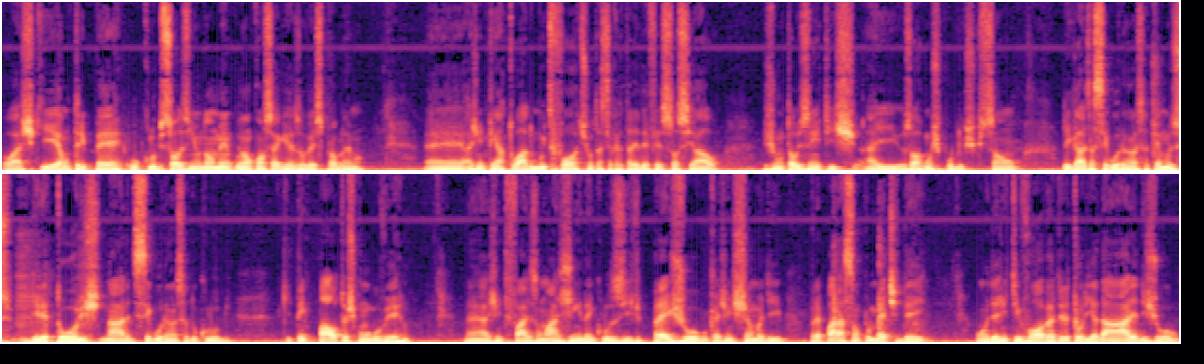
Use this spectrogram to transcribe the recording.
Eu acho que é um tripé. O clube sozinho não, não consegue resolver esse problema. É, a gente tem atuado muito forte junto à Secretaria de Defesa Social, junto aos entes, aí, os órgãos públicos que são ligados à segurança. Temos diretores na área de segurança do clube que tem pautas com o governo. Né? A gente faz uma agenda, inclusive, pré-jogo, que a gente chama de preparação para o match day, onde a gente envolve a diretoria da área de jogo.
